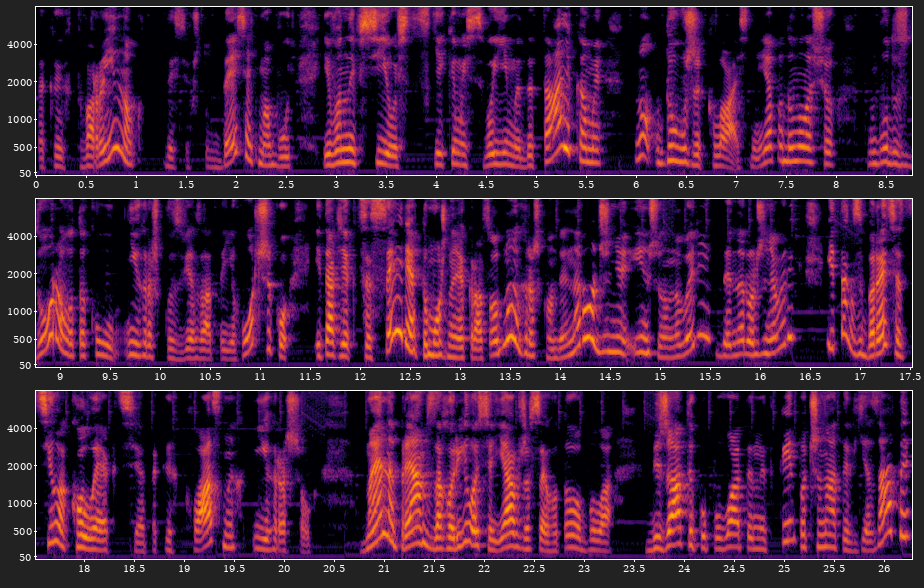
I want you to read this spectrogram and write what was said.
таких тваринок, десь їх штук 10, мабуть, і вони всі ось з якимись своїми детальками, ну дуже класні. Я подумала, що ну, буде здорово таку іграшку зв'язати Єгорчику. І так як це серія, то можна якраз одну іграшку на день народження, іншу на Новий рік, день народження Новий рік, і так збереться ціла колекція таких класних іграшок. В мене прям загорілося, я вже все готова була біжати, купувати нитки, починати в'язати.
